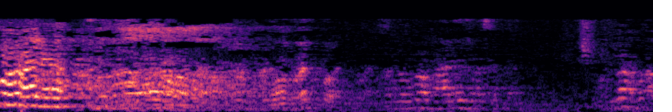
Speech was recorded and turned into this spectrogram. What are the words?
خلق الله اكبر صلى الله عليه وسلم الله الله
